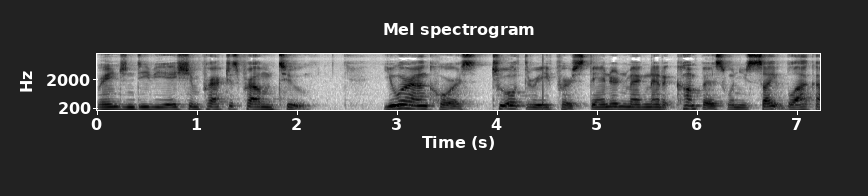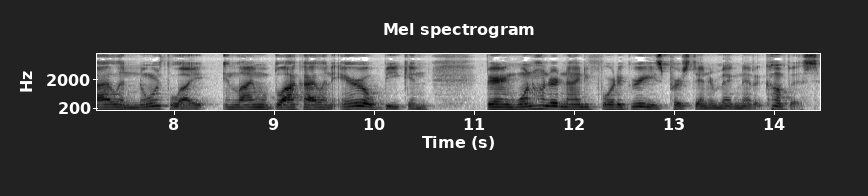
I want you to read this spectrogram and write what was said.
Range and deviation practice problem 2. You are on course 203 per standard magnetic compass when you sight Block Island North Light in line with Block Island Aero Beacon bearing 194 degrees per standard magnetic compass.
